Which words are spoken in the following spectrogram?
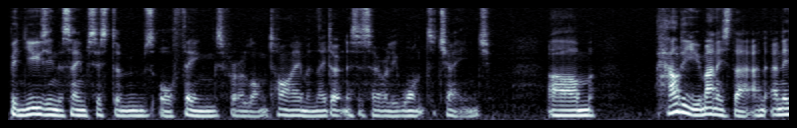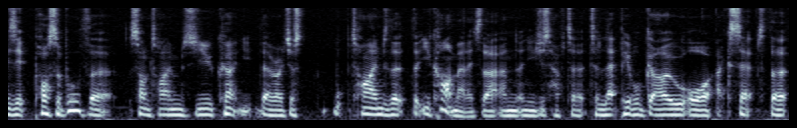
been using the same systems or things for a long time, and they don't necessarily want to change. Um, how do you manage that? And, and is it possible that sometimes you can't there are just times that, that you can't manage that and, and you just have to, to let people go or accept that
